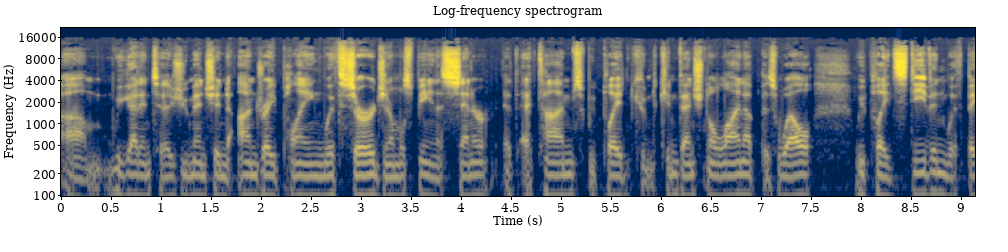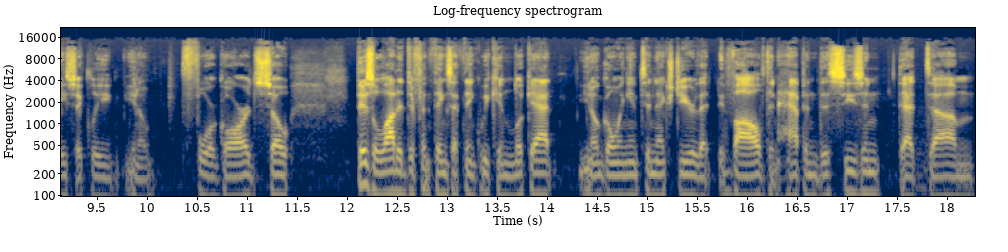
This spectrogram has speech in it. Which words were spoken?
Um, we got into, as you mentioned, Andre playing with Serge and almost being a center at, at times. We played con- conventional lineup as well. We played Steven with basically, you know, four guards. So there's a lot of different things I think we can look at, you know, going into next year that evolved and happened this season that, um,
